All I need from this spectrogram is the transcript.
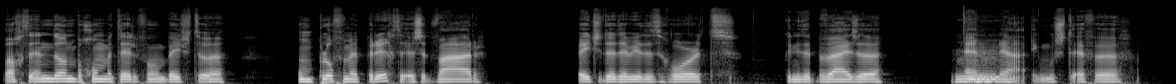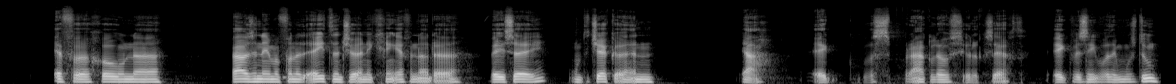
wachten. En dan begon mijn telefoon een beetje te ontploffen met berichten. Is het waar? Weet je dit? Heb je dit gehoord? Kun je dit bewijzen? En hmm. ja, ik moest even, even gewoon uh, pauze nemen van het etentje. En ik ging even naar de wc om te checken. En ja, ik was sprakeloos, eerlijk gezegd. Ik wist niet wat ik moest doen.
